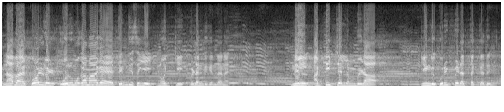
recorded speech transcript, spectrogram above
நவ கோள்கள் ஒருமுகமாக தென்திசையை நோக்கி விளங்குகின்றன. நில் அட்டிச் செல்லும் விழா இங்கு குறிப்பிடத்தக்கது.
